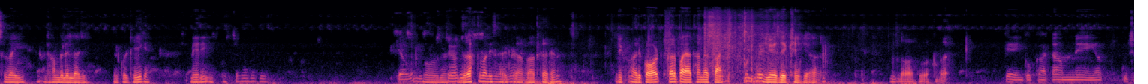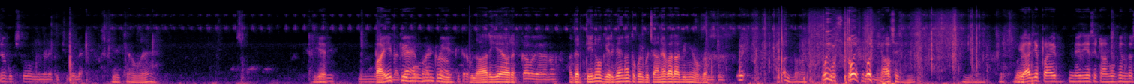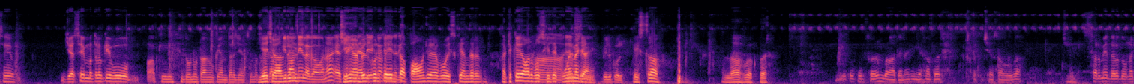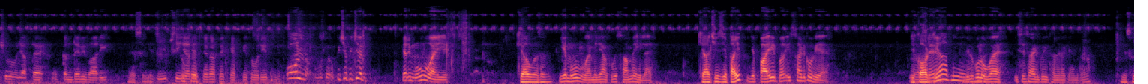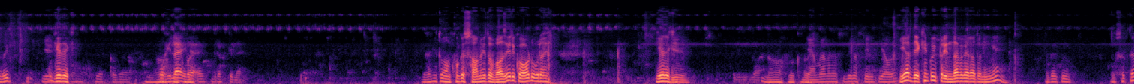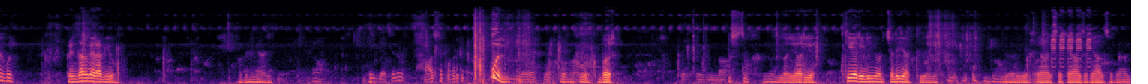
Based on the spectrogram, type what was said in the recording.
असद भाई अल्हम्दुलिल्लाह जी बिल्कुल ठीक है। मेरी दरख्त वाली साइड पे आप बात कर रहे हैं ना। रिकॉर्ड कर पाया था मैं साइन। ये देखें यार। अकबर। कि इनको काटा हमने या कुछ ना कुछ तो उन्होंने कुछ बोला। ये क्या हुआ है? ये पाइप की मूवमेंट हुई है बुला रही है और टिक्का वगैरह ना। अगर तीनों गिर गए ना तो कोई बचाने वाला भी नहीं होगा। अल्लाह ओए ओए ओए। ख्याल से यार ये पाइप मेरी ऐसे टांगों के अंदर से जैसे मतलब कि वो आपकी दोनों टांगों के अंदर जैसे मतलब ये चांदी- गिराने लगा हुआ ना ऐसे जी हाँ बिल्कुल कि इनका पाँव जो है वो इसके अंदर अटके और वो हाँ, सीधे कुएँ में जाएँ। बिल्कुल। इस तरह। अल्लाह अकबर। ये तो फिर फर्म बात है ना कि यहाँ पर कुछ ऐसा होगा। सर में दर्द होना शुरू हो जाता है कंधे भी भारी ऐसे ही। अजीब सी यार इस जगह पे कैफियत हो रही है। ओ पीछे पीछे। यार मूव हुआ है ये। क्या हुआ सर? ये मूव हुआ है मेरी आँखों के सामने हिला है। क्या चीज़ ये पाइप? ये पाइप इस साइड को गया है। रिकॉर्ड किया आपने? बिल्कुल हुआ है इसी साइड को ही था मेरा कैमरा ना। ये सर भाई ये देखें वो हिला है हिला है दरख्त हिला है। यार ये तो आँखों के सामने तो वाजे रिकॉर्ड हो रहा है। ये देखिए कैमरा मैंने उसी जगह स्टिल किया हुआ है। यार देखें कोई परिंदा वगैरह तो नहीं है? अगर कोई हो सकता है कोई परिंदा वगैरह भी हो। अब नहीं आ रही। जैसे ना हाथ से पकड़ के अल्लाहु अकबर। यार ये की है रीडिंग और चली जाती है ये ख्याल से ख्याल से ख्याल से ख्याल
